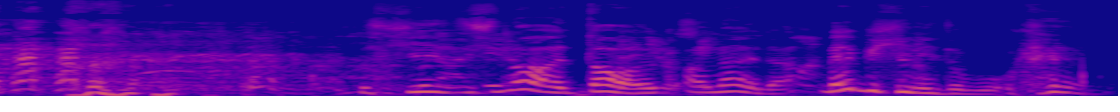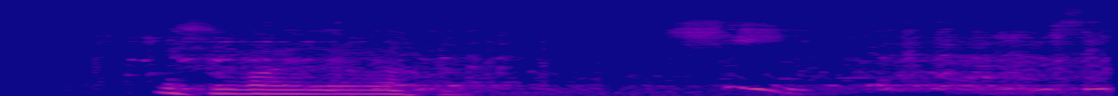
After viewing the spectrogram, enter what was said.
She's, she's not a dog. I know that. Maybe she needs a walk. this is one of the walk. She. Who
